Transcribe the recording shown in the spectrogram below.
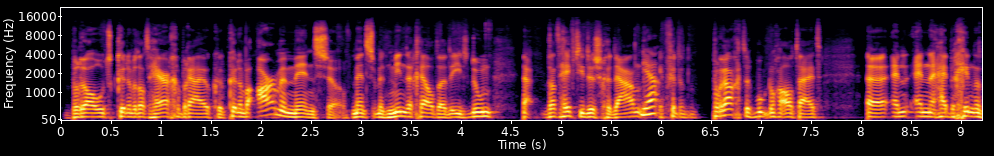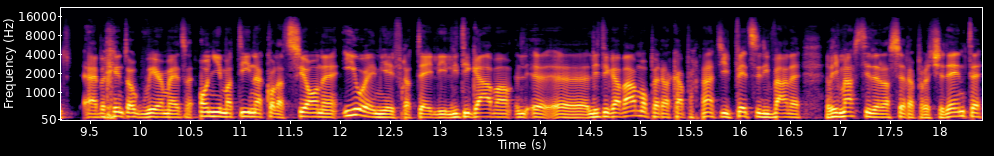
Brood, kunnen we dat hergebruiken? Kunnen we arme mensen of mensen met minder geld daar iets doen? Nou, dat heeft hij dus gedaan. Ja. Ik vind het een prachtig boek nog altijd. Eh, en en hij, begint, hij begint ook weer met Ogni mattina colazione io e miei fratelli litigava, eh, litigavamo per accaparrarci i pezzi di pane rimasti dalla sera precedente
